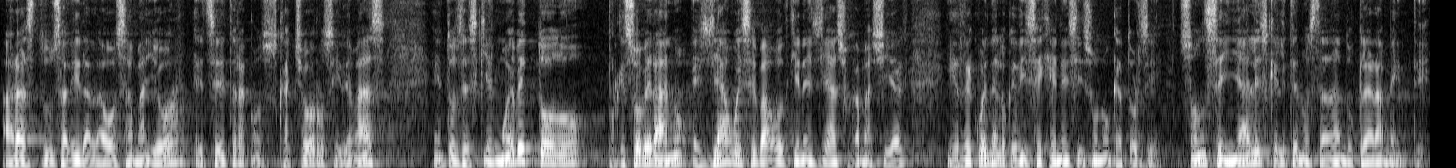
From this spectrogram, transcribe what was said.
harás tú salir a la osa mayor, etcétera, con sus cachorros y demás. Entonces, quien mueve todo, porque es soberano, es Yahweh Sebaot, quien es Yahshua HaMashiach, y recuerden lo que dice Génesis 1.14. Son señales que el Eterno está dando claramente.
